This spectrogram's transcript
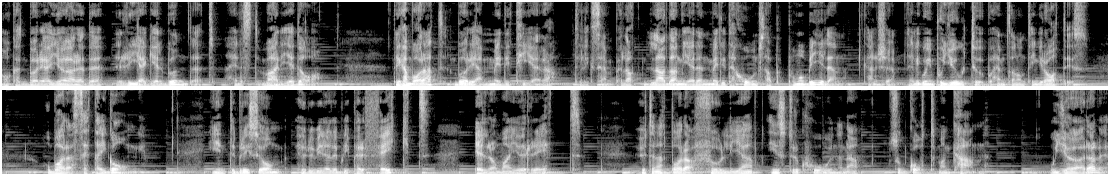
och att börja göra det regelbundet, helst varje dag. Det kan vara att börja meditera, till exempel. Att ladda ner en meditationsapp på mobilen, kanske. Eller gå in på YouTube och hämta någonting gratis. Och bara sätta igång. Inte bry sig om huruvida det blir perfekt, eller om man gör rätt. Utan att bara följa instruktionerna så gott man kan. Och göra det.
